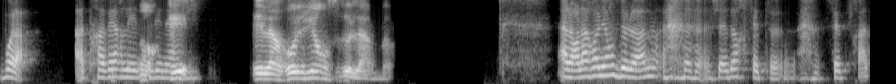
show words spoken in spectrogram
Voilà, à travers l'énergie. Et, et la reliance de l'âme alors, la reliance de l'homme, j'adore cette, cette phrase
